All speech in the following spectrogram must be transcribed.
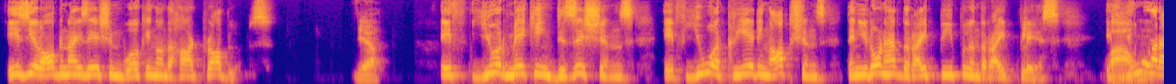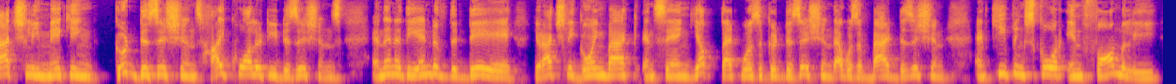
is your organization working on the hard problems? Yeah. If you're making decisions if you are creating options then you don't have the right people in the right place. If wow. you are actually making good decisions high quality decisions and then at the end of the day you're actually going back and saying yep that was a good decision that was a bad decision and keeping score informally.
